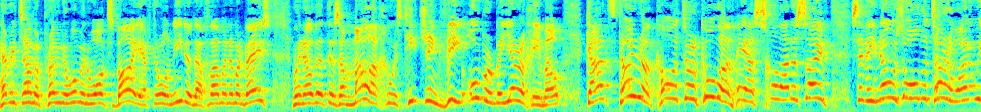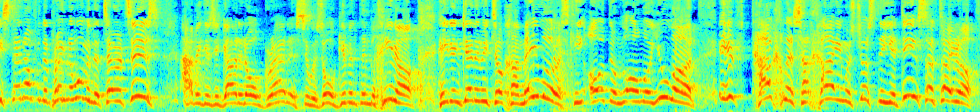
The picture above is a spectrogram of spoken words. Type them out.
every time a pregnant woman walks by, after all needed, Aflam and base, we know that there's a Malach who is teaching the Uber B'Yerachimo, God's Torah, Kol Torah Kula, Hey Aschol Adasayim. So he knows all the Torah, why don't we stand up for the pregnant woman? The Teretz is, ah, because he got it all gratis, it was all given to Bechina. He didn't get it until Chamelus, Ki Odom Lomo Yulad. If Tachlis HaChaim was just the Yediyas HaTorah,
